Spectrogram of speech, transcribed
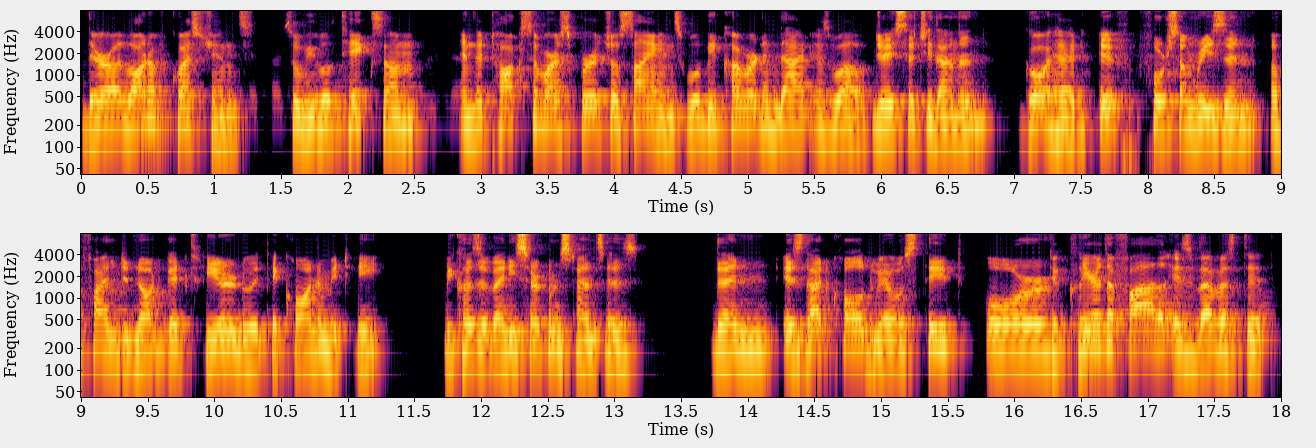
There are a lot of questions, so we will take some, and the talks of our spiritual science will be covered in that as well. Jai Sachidanand. Go ahead. If for some reason a file did not get cleared with equanimity because of any circumstances, then is that called Vyavasthit or. To clear the file is Vyavasthit,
